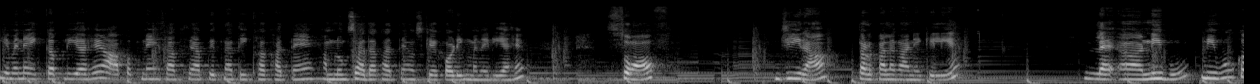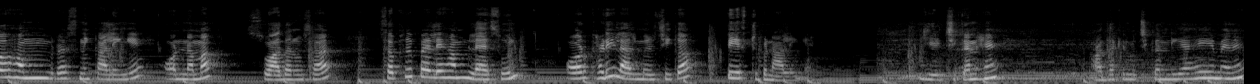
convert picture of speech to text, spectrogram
ये मैंने एक कप लिया है। आप अपने हिसाब से आप कितना तीखा खाते हैं, हम लोग ज़्यादा खाते हैं, उसके अकॉर्डिंग मैंने लिया है। सौंफ, जीरा तड़का लगाने के लिए। नींबू। नींबू का हम रस निकालेंगे और नमक स्वाद अनुसार सबसे पहले हम लहसुन और खड़ी लाल मिर्ची का पेस्ट बना लेंगे। ये चिकन है। आधा किलो चिकन लिया है ये मैंने।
